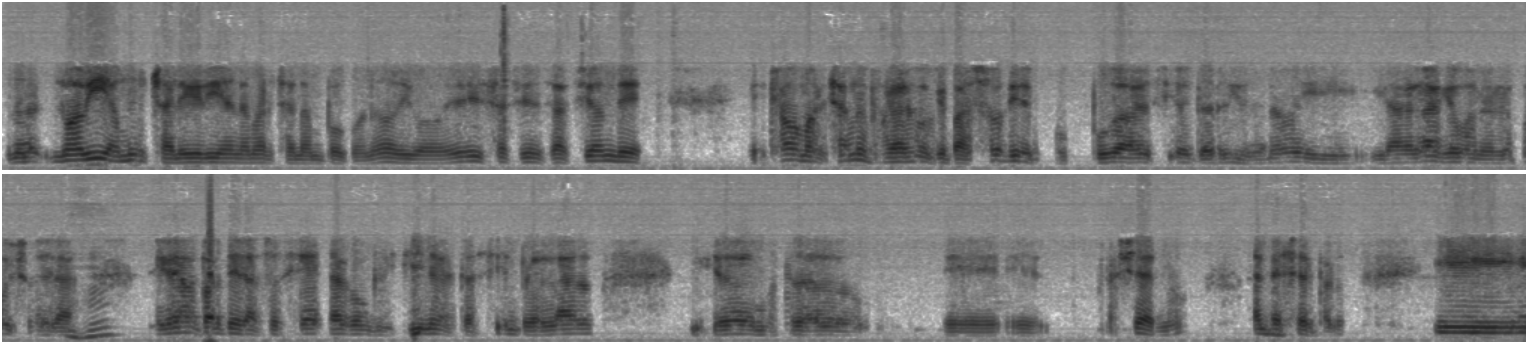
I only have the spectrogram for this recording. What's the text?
No, había mucha alegría en la marcha tampoco, ¿no? Digo, esa sensación de estamos marchando por algo que pasó que pudo haber sido terrible, ¿no? Y, la verdad que, bueno, el apoyo de la de gran parte de la sociedad está con Cristina, está siempre al lado y quedó demostrado eh, eh, ayer, ¿no? Al tercer perdón. Y,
